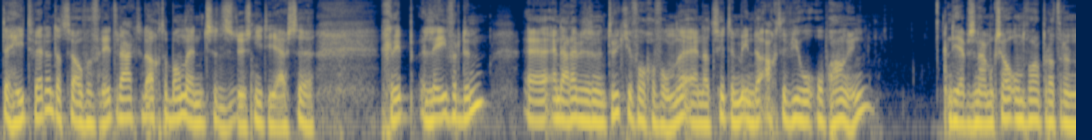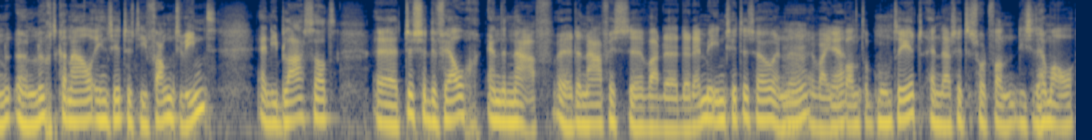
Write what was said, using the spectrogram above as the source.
te heet werden, dat ze oververhit raakten, de achterbanden. En ze mm -hmm. dus niet de juiste grip leverden. Uh, en daar hebben ze een trucje voor gevonden. En dat zit hem in de achterwielophanging. Die hebben ze namelijk zo ontworpen dat er een, een luchtkanaal in zit. Dus die vangt wind. En die blaast dat eh, tussen de velg en de naaf. Eh, de naaf is eh, waar de, de remmen in zitten zo. En eh, Mhm, waar je ja. de band op monteert. En daar zit een soort van. Die zit helemaal.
